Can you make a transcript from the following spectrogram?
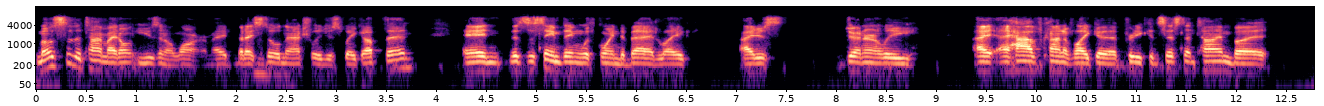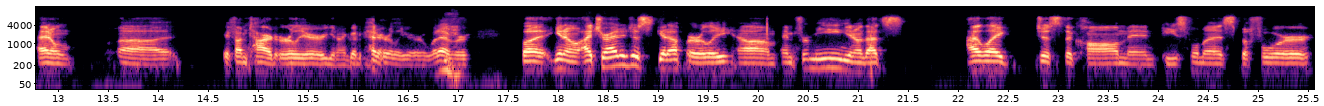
most of the time I don't use an alarm, I, but I still naturally just wake up then. And it's the same thing with going to bed. Like I just generally, I, I have kind of like a pretty consistent time, but I don't, uh, if I'm tired earlier, you know, I go to bed earlier or whatever. but, you know, I try to just get up early. Um, and for me, you know, that's, I like just the calm and peacefulness before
